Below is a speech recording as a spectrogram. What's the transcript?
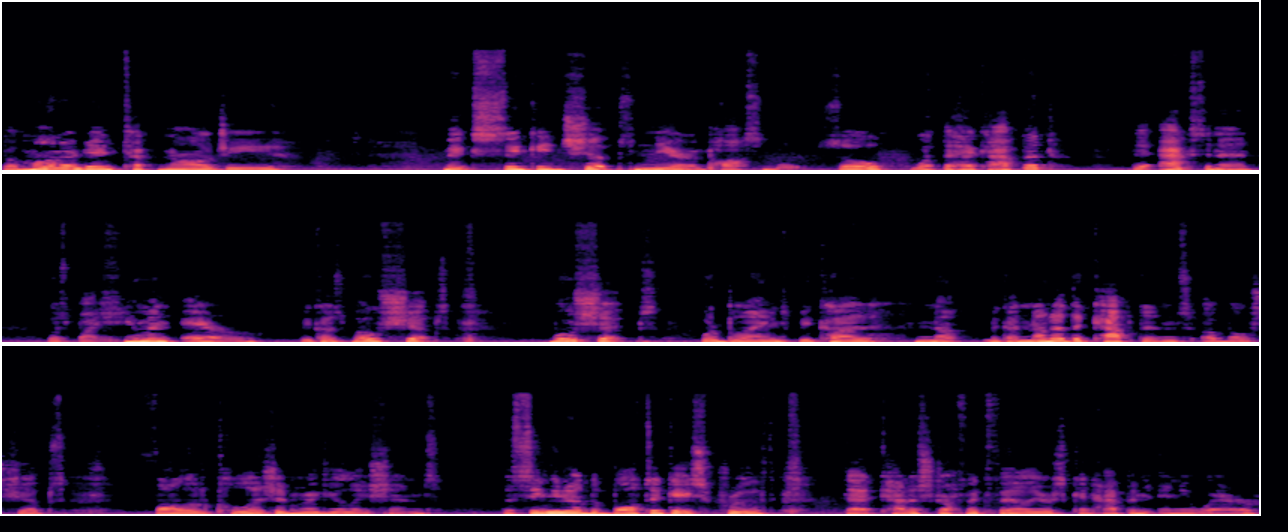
But modern day technology makes sinking ships near impossible. So, what the heck happened? The accident was by human error because both ships both ships were blamed because not, because none of the captains of both ships followed collision regulations. The sinking of the Baltic Ace proved that catastrophic failures can happen anywhere.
